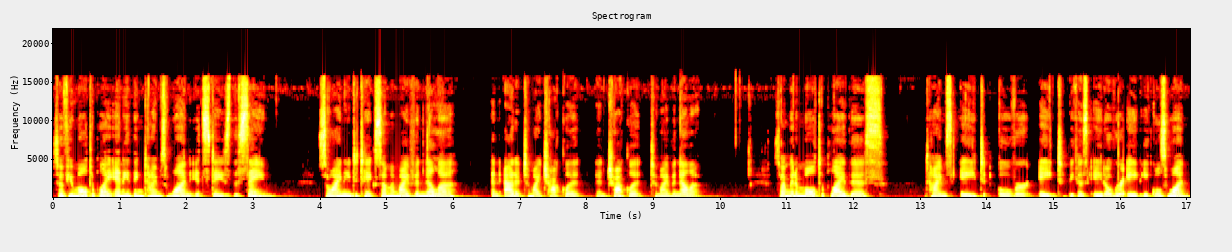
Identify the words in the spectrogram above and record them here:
So if you multiply anything times 1, it stays the same. So I need to take some of my vanilla and add it to my chocolate and chocolate to my vanilla. So I'm going to multiply this times 8 over 8 because 8 over 8 equals 1.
